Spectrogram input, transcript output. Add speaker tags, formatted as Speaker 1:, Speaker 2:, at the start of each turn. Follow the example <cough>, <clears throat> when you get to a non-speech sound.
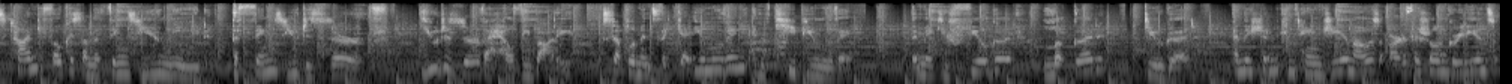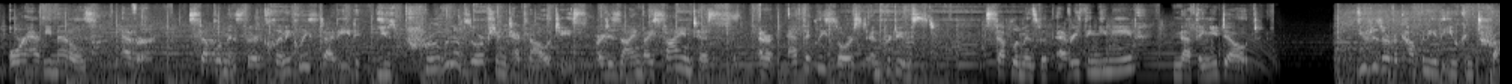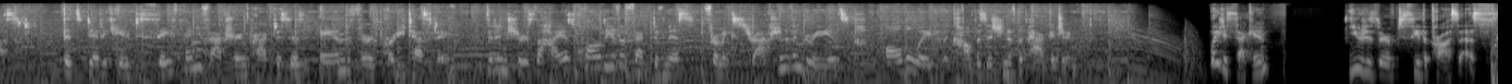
Speaker 1: It's time to focus on the things you need, the things you deserve. You deserve a healthy body, supplements that get you moving and keep you moving, that make you feel good, look good, do good. And they shouldn't contain GMOs, artificial ingredients, or heavy metals, ever. Supplements that are clinically studied, use proven absorption technologies, are designed by scientists, and are ethically sourced and produced. Supplements with everything you need, nothing you don't. You deserve a company that you can trust, that's dedicated to safe manufacturing practices and third party testing, that ensures the highest quality of effectiveness from extraction of ingredients all the way to the composition of the packaging. Wait a second. You deserve to see the process.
